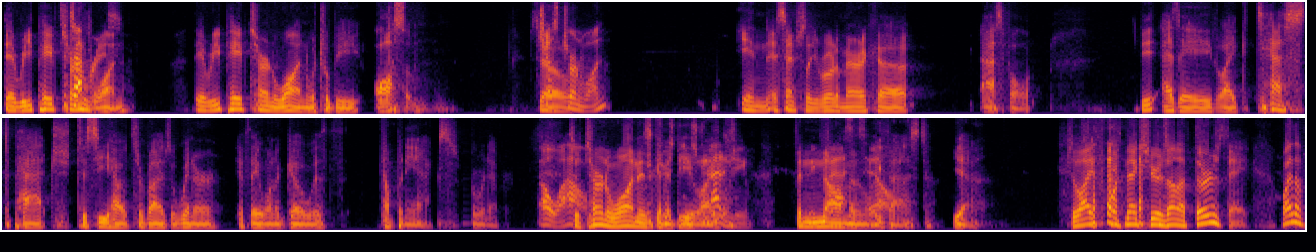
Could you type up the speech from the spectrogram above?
they repaved It's turn one. They repaved turn one, which will be awesome. So Just turn one. in essentially Road America asphalt as a like test patch to see how it survives a winter if they want to go with company X or whatever. Oh wow! So turn one is going to be Interesting like strategy. fast phenomenally hell. fast. Yeah. July 4th next year is on a Thursday. Why the f-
